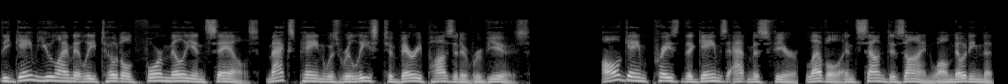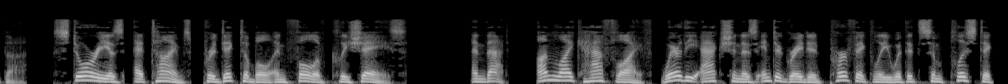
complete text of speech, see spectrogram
The game ultimately totaled 4 million sales. Max Payne was released to very positive reviews. Allgame praised the game's atmosphere, level and sound design while noting that the story is, at times, predictable and full of clichés, and that Unlike Half-Life, where the action is integrated perfectly with its simplistic,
